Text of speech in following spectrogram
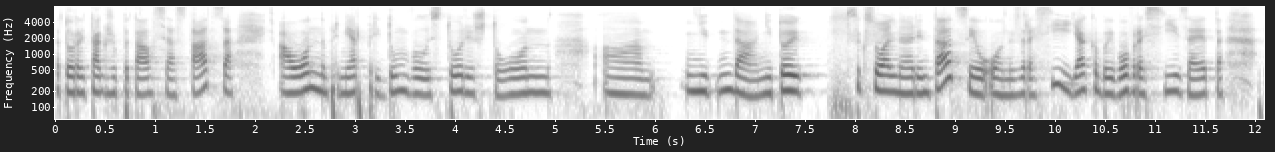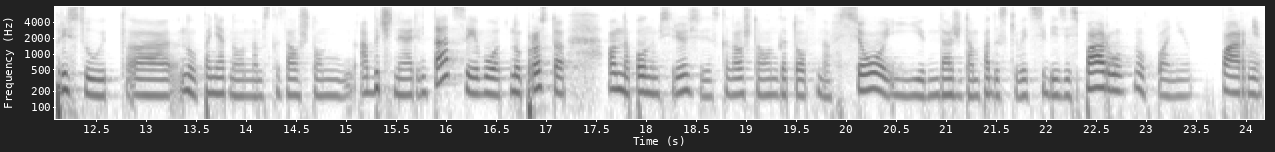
который также пытался остаться, а он, например, придумывал историю, что он э, не, да, не той сексуальной ориентации, он из России, якобы его в России за это прессуют. А, ну, понятно, он нам сказал, что он обычной ориентации, вот, но просто он на полном серьезе сказал, что он готов на все и даже там подыскивает себе здесь пару, ну, в плане парня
